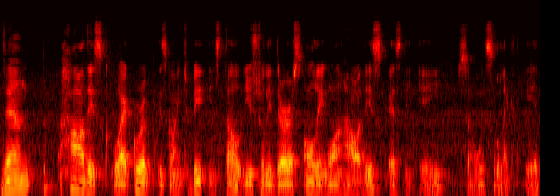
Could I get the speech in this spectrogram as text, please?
Then the hard disk where grub is going to be installed. Usually there's only one hard disk, SDA, so we select it.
